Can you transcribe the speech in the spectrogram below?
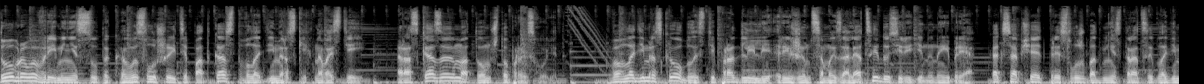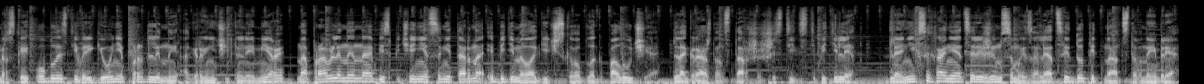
Доброго времени суток! Вы слушаете подкаст Владимирских новостей. Рассказываем о том, что происходит. Во Владимирской области продлили режим самоизоляции до середины ноября. Как сообщает пресс-служба администрации Владимирской области, в регионе продлены ограничительные меры, направленные на обеспечение санитарно-эпидемиологического благополучия для граждан старше 65 лет. Для них сохраняется режим самоизоляции до 15 ноября.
